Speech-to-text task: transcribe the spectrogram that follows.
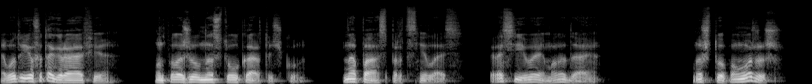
А вот ее фотография. Он положил на стол карточку. На паспорт снялась. Красивая, молодая. Ну что, поможешь?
